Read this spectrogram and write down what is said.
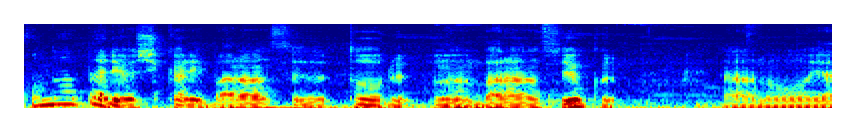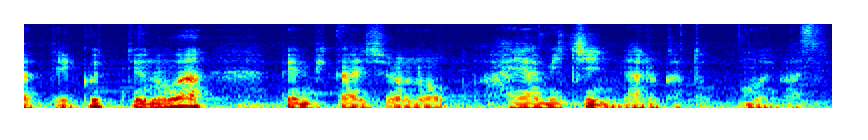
この辺りをしっかりバランス取る、うん、バランスよくあのやっていくっていうのが便秘解消の早道になるかと思います。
